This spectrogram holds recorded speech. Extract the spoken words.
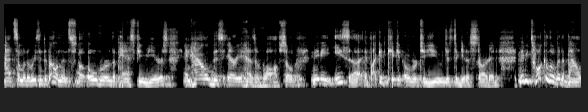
at some of the recent developments uh, over the past few years and how this area has evolved. So maybe Issa, if I could kick it over to you just to get us started, maybe talk a little bit about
